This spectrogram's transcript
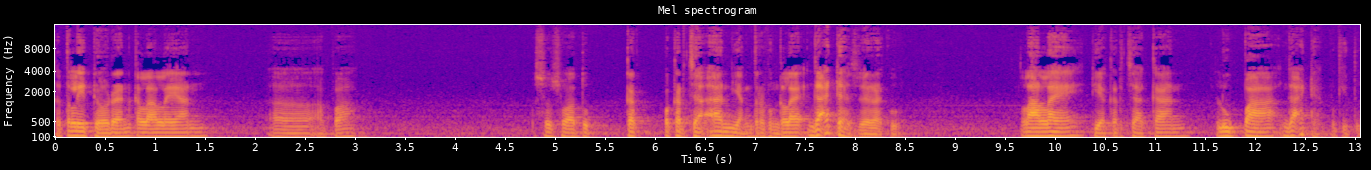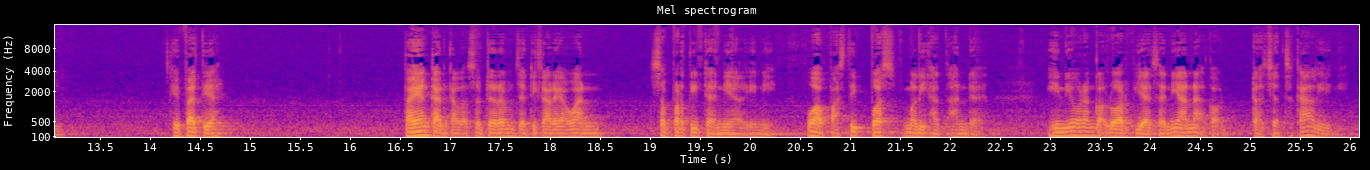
keteledoran, kelalaian, eh, apa sesuatu pekerjaan yang terbengkelai, nggak ada saudaraku. Lalai dia kerjakan, lupa, nggak ada begitu. Hebat ya. Bayangkan kalau saudara menjadi karyawan seperti Daniel ini. Wah pasti bos melihat Anda. Ini orang kok luar biasa, ini anak kok dahsyat sekali ini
